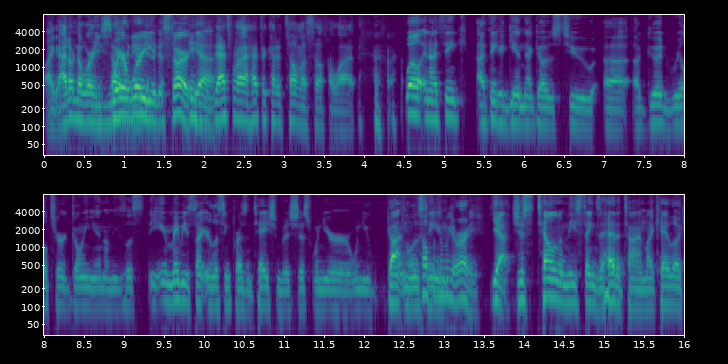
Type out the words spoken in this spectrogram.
like, I don't know where you Where were either. you to start? Yeah. that's where I have to kind of tell myself a lot. Well, and I think I think again that goes to uh, a good realtor going in on these lists. Maybe it's not your listing presentation, but it's just when you're when you've gotten the listing. Helping them and- get ready. yeah, just telling them these things ahead of time. Like, hey, look,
